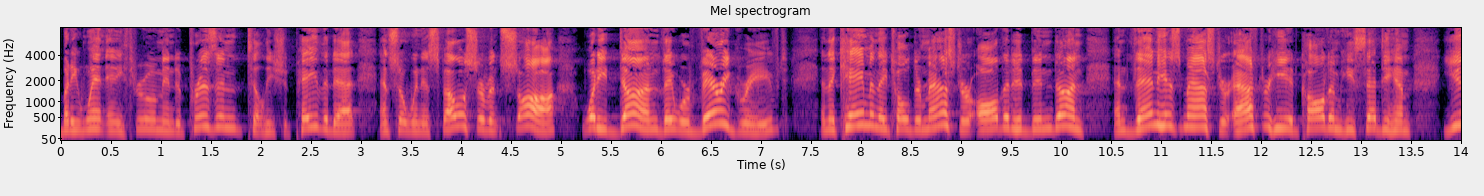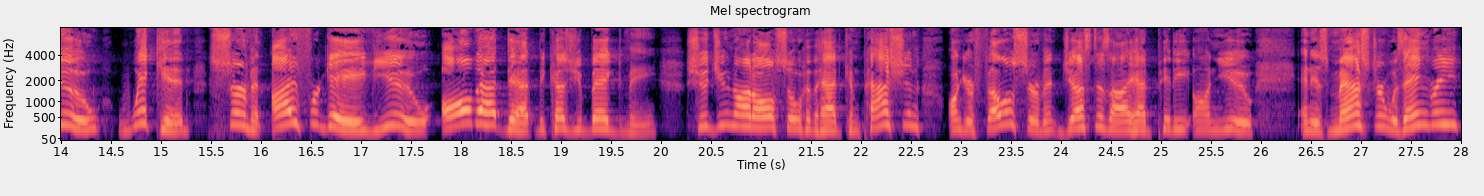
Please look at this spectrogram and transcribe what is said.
But he went and he threw him into prison till he should pay the debt. And so when his fellow servants saw what he'd done, they were very grieved. And they came and they told their master all that had been done. And then his master, after he had called him, he said to him, You wicked servant, I forgave you all that debt because you begged me. Should you not also have had compassion on your fellow servant, just as I had pity on you? And his master was angry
